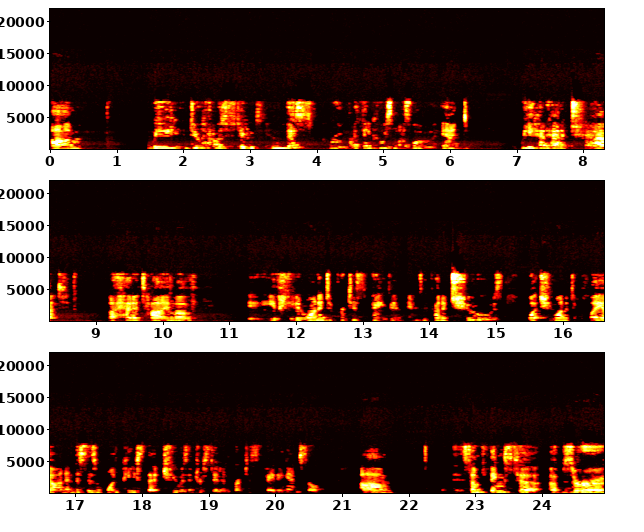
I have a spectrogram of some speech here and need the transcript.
Um, we do have a student in this group, I think, who's Muslim, and we had had a chat ahead of time of if she had wanted to participate in, and to kind of choose what she wanted to play on. And this is one piece that she was interested in participating in. So um, some things to observe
